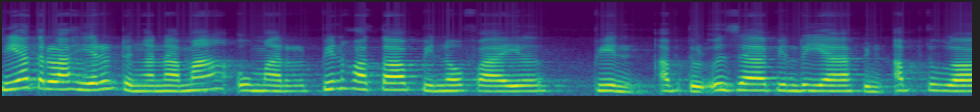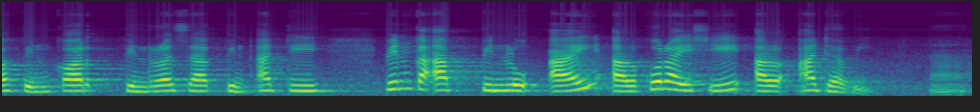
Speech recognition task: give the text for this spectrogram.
Dia terlahir dengan nama Umar bin Khattab bin Nufail bin Abdul Uzza bin Riyah bin Abdullah bin Qurt bin Razak bin Adi bin Ka'ab bin Lu'ay al-Quraisy al-Adawi. Nah,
